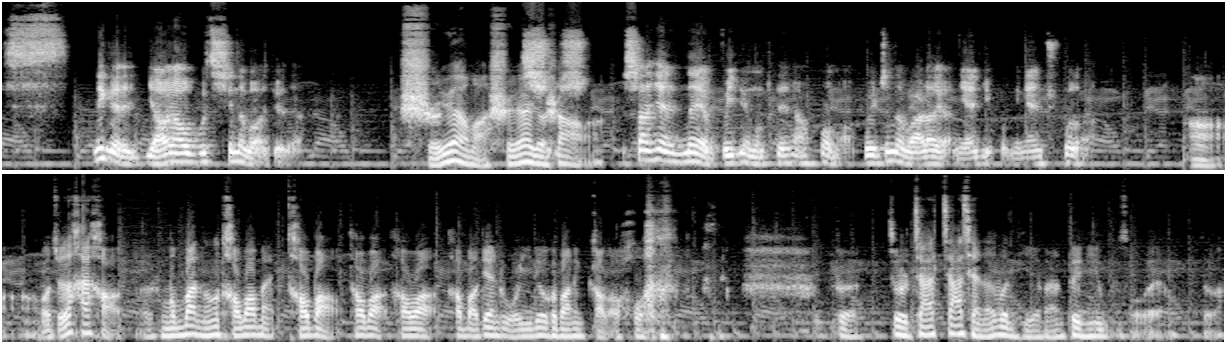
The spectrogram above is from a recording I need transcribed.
那个遥遥无期呢吧？我觉得十月嘛，十月就上了。上线那也不一定能配得上货嘛，估计真的玩到年底或明年初了。哦，我觉得还好，什么万能淘宝买淘宝淘宝淘宝淘宝店主一定会帮你搞到货。对，就是加加钱的问题，反正对你无所谓了，对吧？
